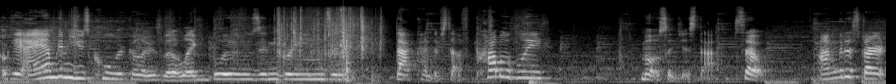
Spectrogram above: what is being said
Okay, I am gonna use cooler colors though, like blues and greens and that kind of stuff. Probably mostly just that. So I'm gonna start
